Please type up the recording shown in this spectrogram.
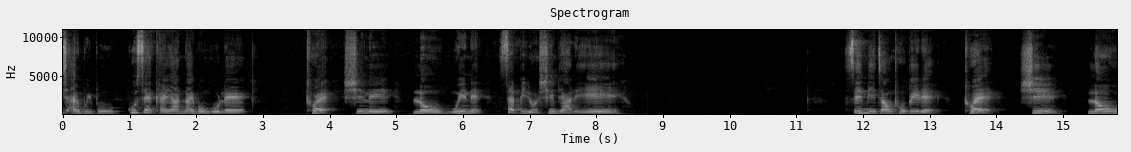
HIV ပိုးကူးစက်ခံရနိုင်ပုံကိုလည်းထွက်ရှင်းလေလုံးဝင်းနဲ့ဆက်ပြီးတော့ရှင်းပြတယ်။ဆေးမြင့်ချောင်းထိုးပေးတဲ့ထွက်ရှင်း လုံး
